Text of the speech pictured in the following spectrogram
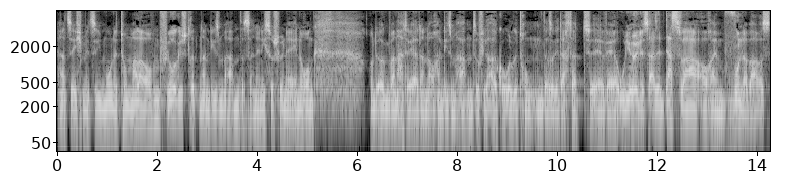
Er hat sich mit Simone Tomalla auf dem Flur gestritten an diesem Abend. Das ist eine nicht so schöne Erinnerung. Und irgendwann hatte er dann auch an diesem Abend so viel Alkohol getrunken, dass er gedacht hat, er wäre Uli Hoeneß. Also das war auch ein wunderbares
